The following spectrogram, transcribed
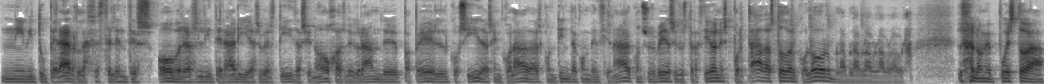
ni vituperar las excelentes obras literarias vertidas en hojas de grande papel, cosidas, encoladas, con tinta convencional, con sus bellas ilustraciones, portadas, todo al color, bla, bla, bla, bla, bla, bla. Solo me he puesto a,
